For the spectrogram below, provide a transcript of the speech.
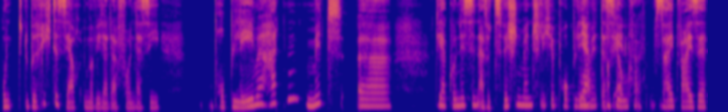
Und du berichtest ja auch immer wieder davon, dass sie Probleme hatten mit äh, Diakonissen, also zwischenmenschliche Probleme, Ja, dass sie auch Fall. zeitweise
